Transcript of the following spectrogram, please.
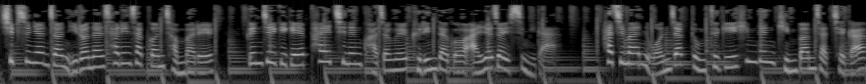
십수년 전 일어난 살인사건 전말을 끈질기게 파헤치는 과정을 그린다고 알려져 있습니다. 하지만 원작 동트기 힘든 긴밤 자체가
